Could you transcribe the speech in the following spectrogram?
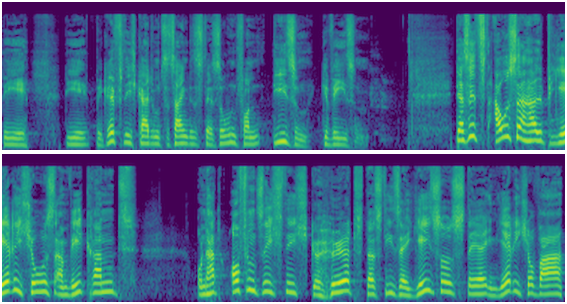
die, die Begrifflichkeit, um zu sagen, das ist der Sohn von diesem gewesen. Der sitzt außerhalb Jerichos am Wegrand und hat offensichtlich gehört, dass dieser Jesus, der in Jericho war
